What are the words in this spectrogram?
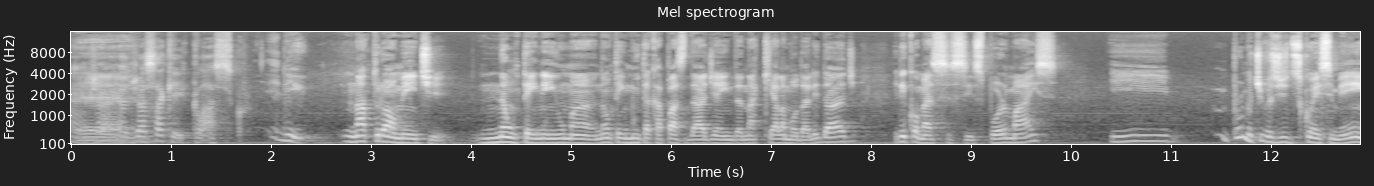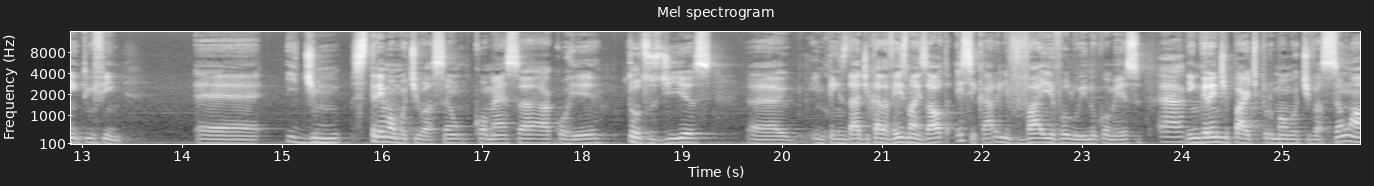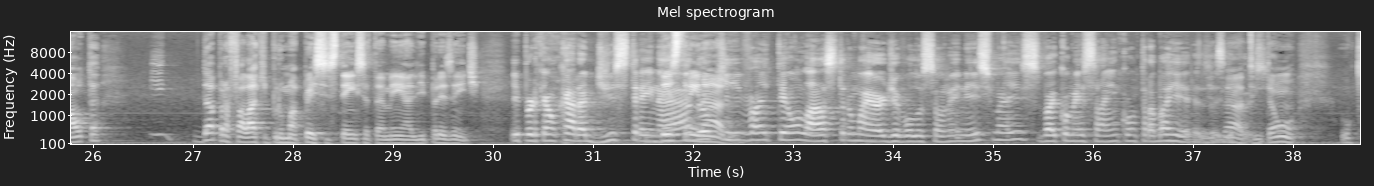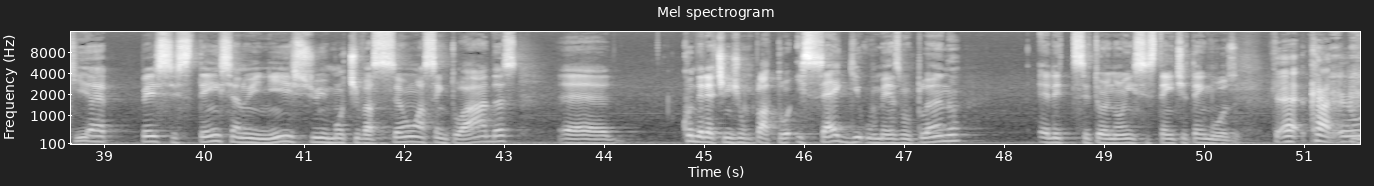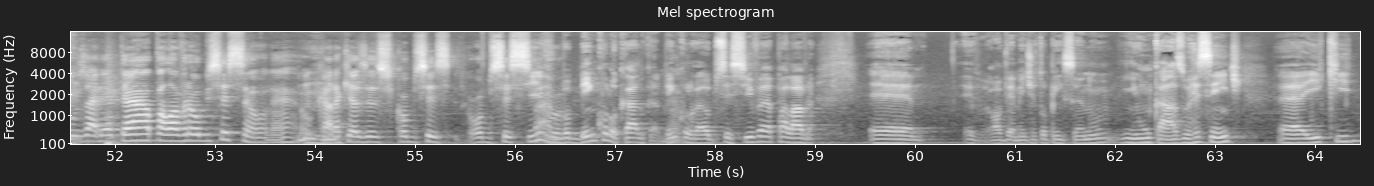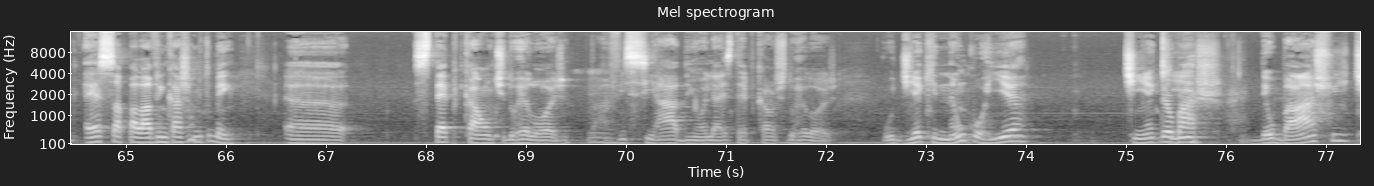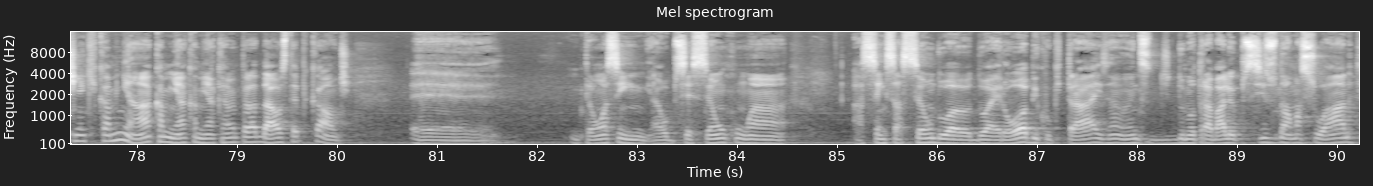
É, é, já, já saquei, clássico. Ele naturalmente não tem nenhuma, não tem muita capacidade ainda naquela modalidade. Ele começa a se expor mais e por motivos de desconhecimento, enfim, é, e de extrema motivação, começa a correr todos os dias, é, intensidade cada vez mais alta. Esse cara ele vai evoluir no começo, é. em grande parte por uma motivação alta e dá para falar que por uma persistência também ali presente. E porque é um cara destreinado, destreinado, que vai ter um lastro maior de evolução no início, mas vai começar a encontrar barreiras. Exato. Então, o que é persistência no início e motivação acentuadas, é, quando ele atinge um platô e segue o mesmo plano, ele se tornou insistente e teimoso. É, cara, eu usaria até a palavra obsessão, né? O uhum. cara que às vezes fica obsess obsessivo. Ah, bem colocado, cara. Bem uhum. colocado. Obsessivo é a palavra. É, eu, obviamente, eu estou pensando em um caso recente é, e que essa palavra encaixa muito bem. Uh, step count do relógio. Hum. Tava viciado em olhar step count do relógio. O dia que não corria, tinha que. Deu baixo. Deu baixo e tinha que caminhar, caminhar, caminhar, caminhar para dar o step count. É... Então, assim, a obsessão com a, a sensação do, do aeróbico que traz. Né? Antes do meu trabalho, eu preciso dar uma suada.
